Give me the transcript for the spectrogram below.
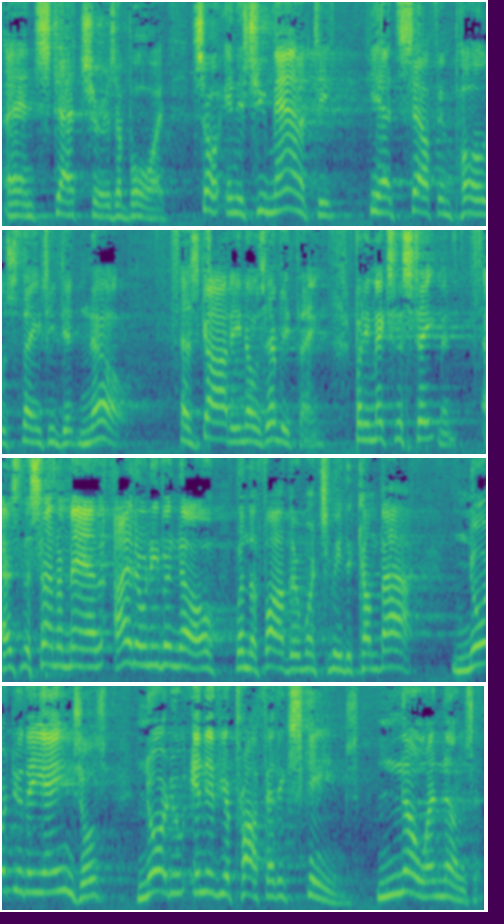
and stature as a boy. So, in his humanity, he had self imposed things he didn't know. As God, He knows everything. But He makes this statement As the Son of Man, I don't even know when the Father wants me to come back. Nor do the angels, nor do any of your prophetic schemes. No one knows it.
